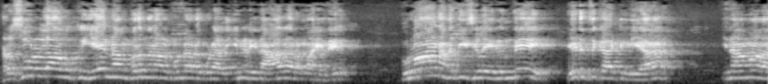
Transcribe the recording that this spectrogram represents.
ரசூல்லாவுக்கு ஏன் நாம் பிறந்த நாள் கொண்டாடக்கூடாது? என்னடி இது ஆதாரமா இது? குரான ஹதீஸ்ல இருந்து எடுத்து காட்டுவியா? நாம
